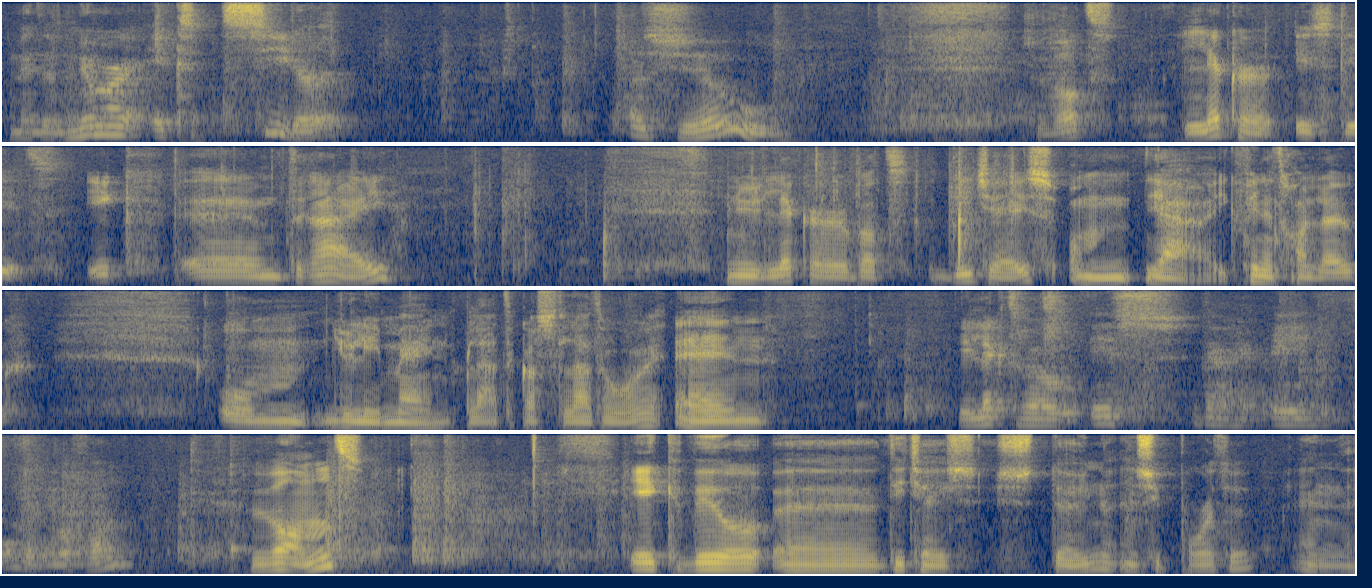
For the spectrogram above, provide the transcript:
Met het nummer Exceder. Zo. Wat lekker is dit. Ik ehm, draai nu lekker wat DJ's. Om, ja, ik vind het gewoon leuk om jullie mijn platenkast te laten horen. En Electro is daar één onderdeel van. Want ik wil uh, eh, DJ's steunen en supporten en uh,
